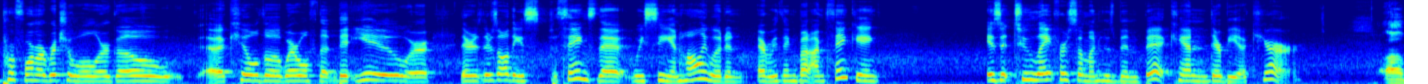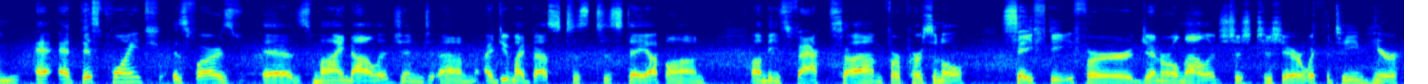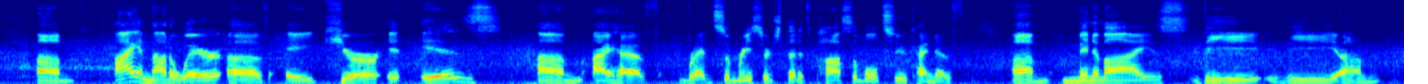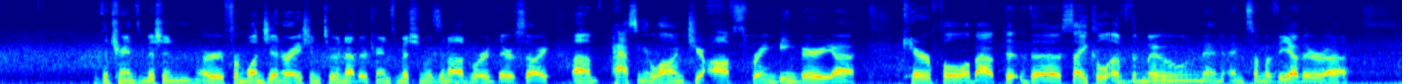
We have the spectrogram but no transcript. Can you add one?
perform a ritual or go uh, kill the werewolf that bit you, or there's there's all these things that we see in Hollywood and everything. But I'm thinking, is it too late for someone who's been bit? Can there be a cure? Um, at, at this point, as far as as my knowledge, and um, I do my best to, to stay up on on these facts um, for personal safety, for general knowledge to, to share with the team here. I am not aware of a cure. It is. Um, I have read some research that it's possible to kind of um, minimize the the um, the transmission or from one generation to another transmission was an odd word there sorry um, passing it along to your offspring being very uh, careful about the, the cycle of the moon and, and some of the other uh,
